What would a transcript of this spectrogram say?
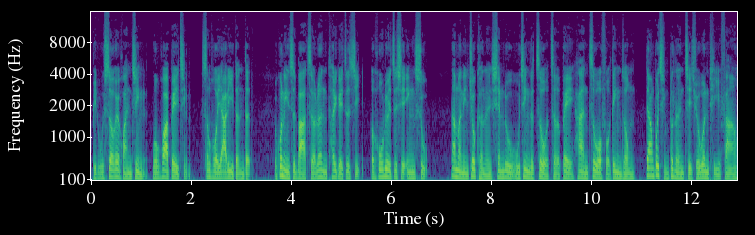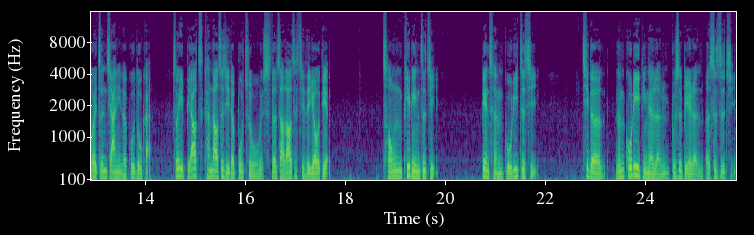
比如社会环境、文化背景、生活压力等等。如果你只把责任推给自己，而忽略这些因素，那么你就可能陷入无尽的自我责备和自我否定中。这样不仅不能解决问题，反而会增加你的孤独感。所以，不要只看到自己的不足，试着找到自己的优点，从批评自己。变成鼓励自己，记得能孤立顶的人不是别人，而是自己。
